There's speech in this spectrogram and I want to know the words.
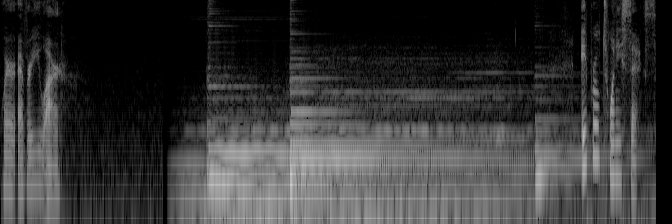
wherever you are. April 26th,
